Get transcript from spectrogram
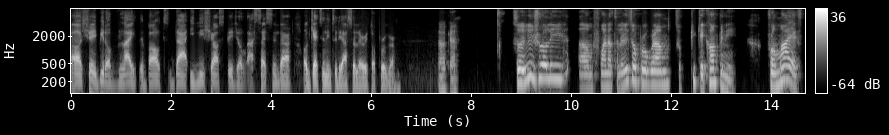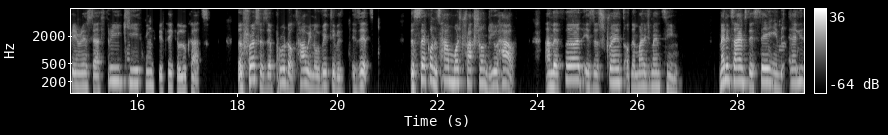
uh, share a bit of light about that initial stage of assessing that or getting into the accelerator program? Okay. So usually, um, for an accelerator program to pick a company, from my experience, there are three key things they take a look at. The first is the product. How innovative is, is it? The second is how much traction do you have? And the third is the strength of the management team. Many times they say in the early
